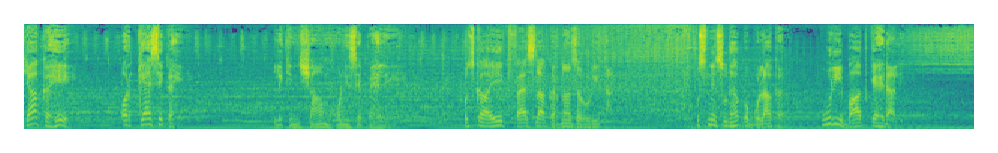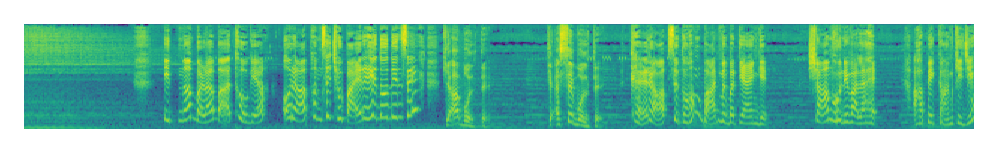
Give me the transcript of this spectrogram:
क्या कहे और कैसे कहे। लेकिन शाम होने से पहले उसका एक फैसला करना ज़रूरी था। उसने सुधा को बुलाकर पूरी बात कह डाली। इतना बड़ा बात हो गया और आप हमसे छुपाए रहे दो दिन से? क्या बोलते? कैसे बोलते? खैर आपसे तो हम बाद में बतियाएँगे। शाम होने वाला है। आप एक काम कीजिए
